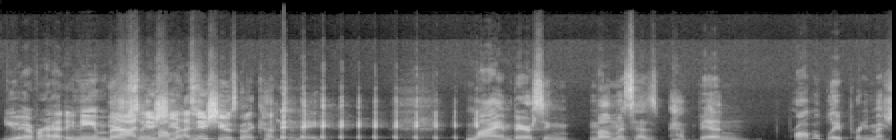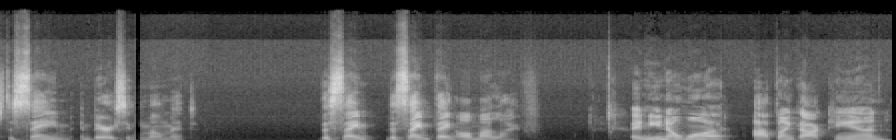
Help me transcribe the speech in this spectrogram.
you ever had any Yeah, I embarrassing knew, she, moments? I knew she was going to come to me. My embarrassing moments has have been probably pretty much the same embarrassing moment. The same the same thing all my life. And you know what? I think I can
